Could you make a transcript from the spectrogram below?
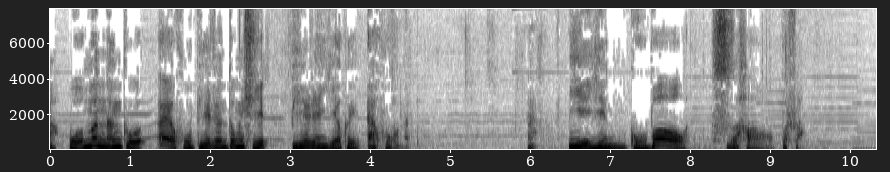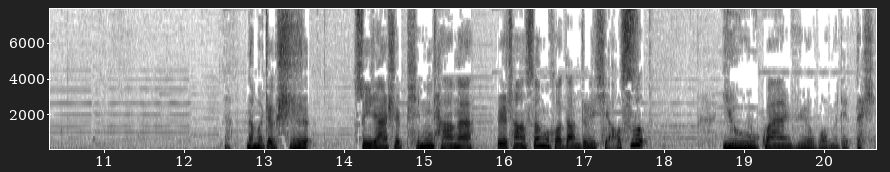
啊，我们能够爱护别人东西，别人也会爱护我们的。啊，业因果报，丝毫不爽。啊，那么这个诗。虽然是平常啊，日常生活当中的小事，有关于我们的德行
